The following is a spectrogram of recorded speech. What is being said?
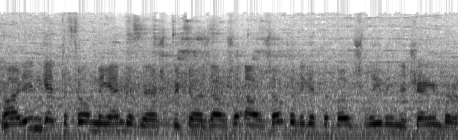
Now I didn't get to film the end of this because I was I was hoping to get the boats leaving the chamber,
